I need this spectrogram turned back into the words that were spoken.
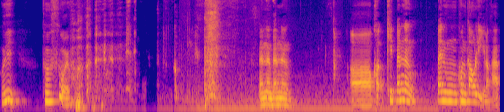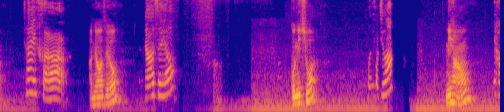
เฮ้ยเธอสวยว่ะแป๊บหนึ่งแป๊บหนึ่งเอ่อขอคิดแป๊บหนึ่งเป็นคนเกาหลีเหรอครับ ใช่ค่ะ อันยองเซโอ นาเซโอ こんにちはこんにちは你好你好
